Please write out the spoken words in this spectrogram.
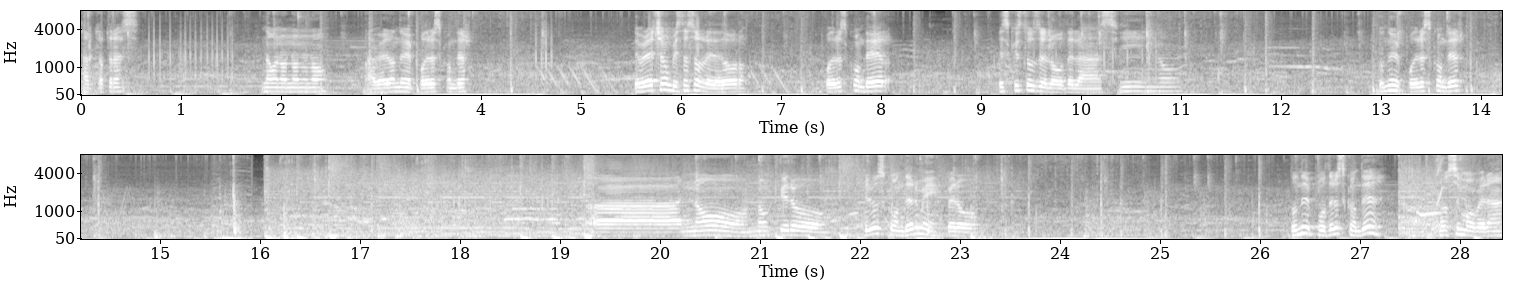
Acá atrás. No, no, no, no, no. A ver, ¿dónde me podré esconder? Debería echar un vistazo alrededor. ¿Podré esconder? Es que esto es de lo de la... Sí, no. ¿Dónde me podré esconder? Ah, no, no quiero... Quiero esconderme, pero... ¿Dónde me podré esconder? No se moverá.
